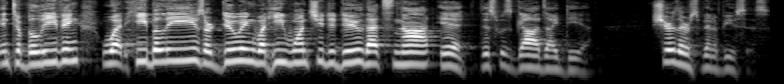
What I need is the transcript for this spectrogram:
into believing what he believes or doing what he wants you to do. That's not it. This was God's idea. Sure, there's been abuses.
